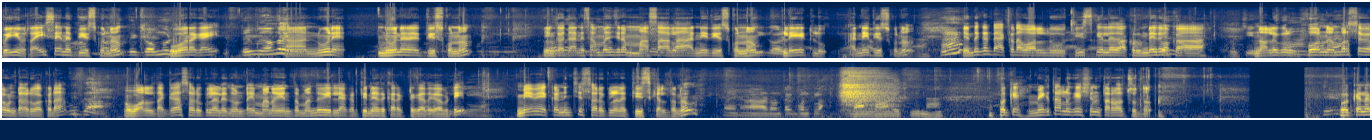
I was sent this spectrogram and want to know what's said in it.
బియ్యం రైస్ అనేది తీసుకున్నాం. ఊరగాయ నూనె. నూనె అనేది తీసుకున్నాం. ఇంకా దానికి సంబంధించిన మసాలా అన్నీ తీసుకున్నాం ప్లేట్లు అన్నీ తీసుకున్నాం. ఎందుకంటే అక్కడ వాళ్ళు తీసుకెళ్ళేది అక్కడ ఉండేది ఒక నలుగురు ఫోర్ నెంబర్స్ ఉంటారు అక్కడ. వాళ్ళ దగ్గర సరుకులు అనేది ఉంటాయి. మనం ఎంతమంది వెళ్ళి అక్కడ తినేది కరెక్ట్ కాదు కాబట్టి మేము ఎక్కడి నుంచి సరుకులు అనేది తీసుకెళ్తున్నాం. ఓకే మిగతా లొకేషన్ తర్వాత చూద్దాం. ఓకేనా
